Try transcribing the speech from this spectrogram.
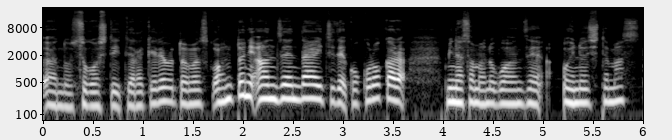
あの過ごしていただければと思います本当に安全第一で心から皆様のご安全お祈りしてます。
